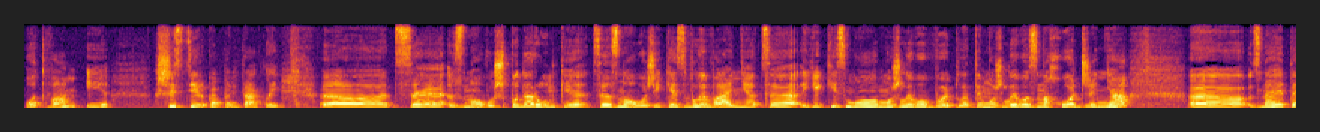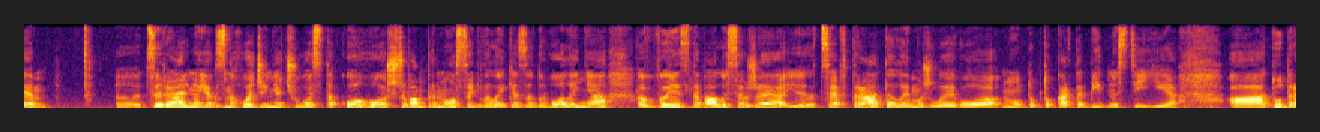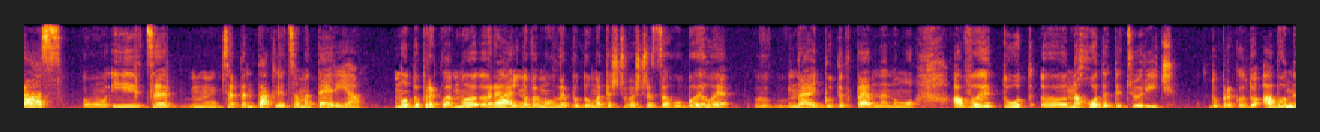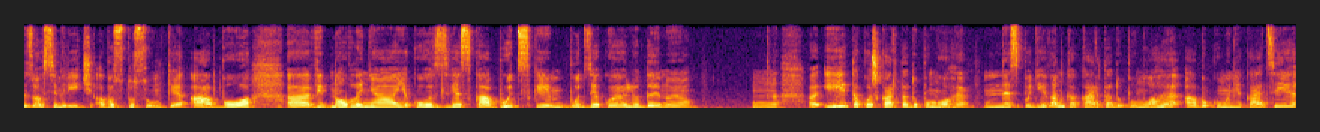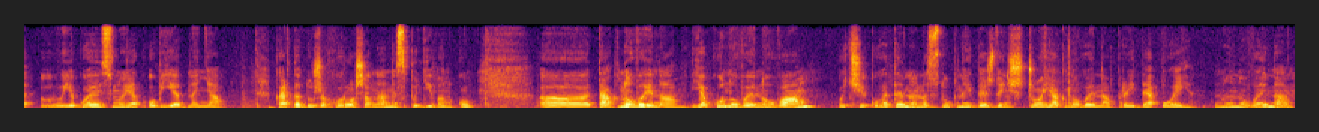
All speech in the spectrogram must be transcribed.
от вам і шестірка пентаклей. Е, Це знову ж подарунки, це знову ж якесь вливання, це якісь, можливо, виплати, можливо, знаходження. Е, Знаєте, Це реально як знаходження чогось такого, що вам приносить велике задоволення. Ви, здавалося, вже е, це втратили, можливо, ну тобто карта бідності є. А тут раз, і це, це пентаклі, це матерія. Ну, до прикладу, ну реально, ви могли подумати, що ви щось загубили, навіть бути впевненому. А ви тут е, знаходите цю річ. До прикладу, або не зовсім річ, або стосунки, або е, відновлення якогось зв'язка, будь з ким, будь з якою людиною. І також карта допомоги. Несподіванка, карта допомоги або комунікації е, якоїсь ну, як об'єднання. Карта дуже хороша на несподіванку. Е, так, новина. Яку новину вам очікувати на наступний тиждень? Що як новина прийде? Ой, ну новина.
